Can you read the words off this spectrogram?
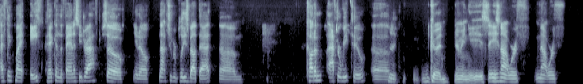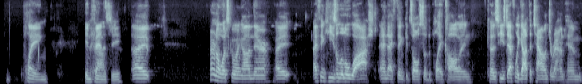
I think my eighth pick in the fantasy draft. So, you know, not super pleased about that. Um cut him after week two. Um good. I mean, he's he's not worth not worth playing in Yeah. fantasy. I I don't know what's going on there. I I think he's a little washed and I think it's also the play calling cuz he's definitely got the talent around him.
